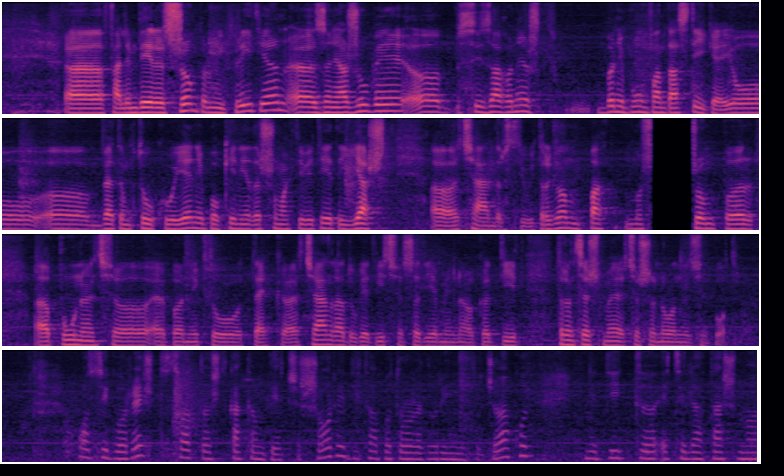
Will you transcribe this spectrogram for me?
Faleminderit shumë për mikpritjen, zonja Zhubi, si zakonisht Bëni një punë fantastike, jo vetëm këtu ku jeni, po keni edhe shumë aktivitete jashtë qendrës suaj. Na tregoni pak më shumë për punën që e bëni këtu tek qendra, duke dit që sot jemi në këtë ditë të rëndësishme që shënohet në gjithë botën. Po sigurisht, sot është katërmbëdhjetë qershori, Dita Botërore e Dhurimit të Gjakut, një ditë e cila tashmë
